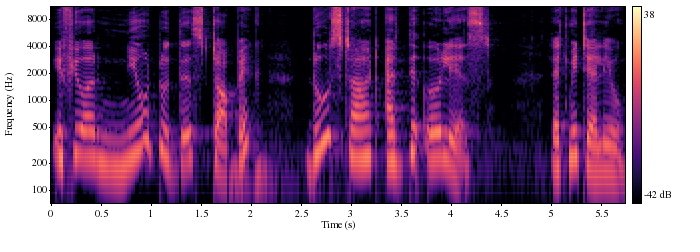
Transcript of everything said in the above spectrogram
If you are new to this topic, do start at the earliest. Let me tell you,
